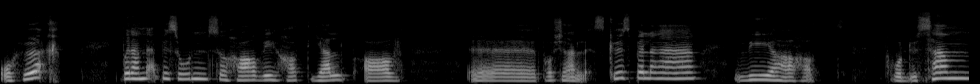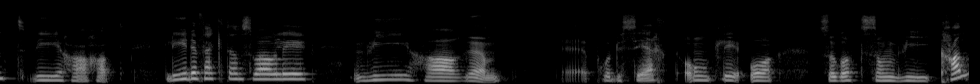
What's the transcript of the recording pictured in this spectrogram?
og hør. På denne episoden så har vi hatt hjelp av eh, profesjonelle skuespillere. Vi har hatt produsent. Vi har hatt lydeffektansvarlig. Vi har eh, produsert ordentlig og så godt som vi kan.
